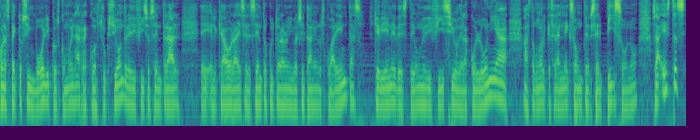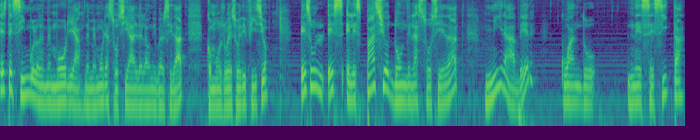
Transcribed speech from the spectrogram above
aspectos simbólicos, como es la reconstrucción del edificio central, eh, el que ahora es el Centro Cultural Universitario en los 40 que viene desde un edificio de la colonia hasta uno al que se le anexa un tercer piso, ¿no? O sea, este, este símbolo de memoria, de memoria social de la universidad, como lo es su edificio, es, un, es el espacio donde la sociedad mira a ver cuando necesita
